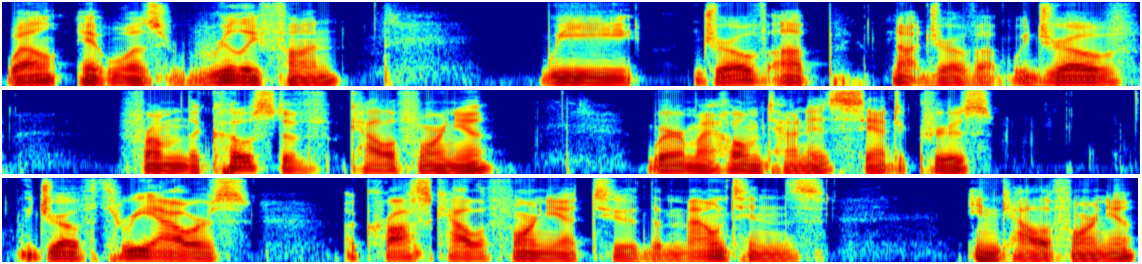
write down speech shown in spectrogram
Well, it was really fun. We drove up, not drove up, we drove from the coast of California, where my hometown is, Santa Cruz. We drove three hours across California to the mountains in California.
